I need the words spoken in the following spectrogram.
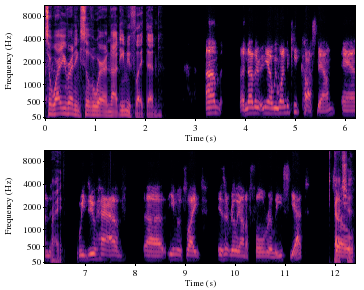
So why are you running silverware and not emu flight then? um another you know we wanted to keep costs down and Right. we do have uh emu flight isn't really on a full release yet. So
